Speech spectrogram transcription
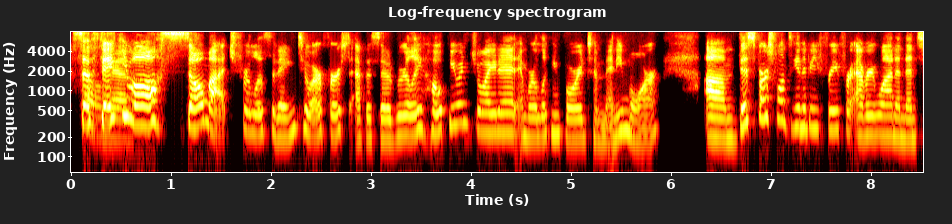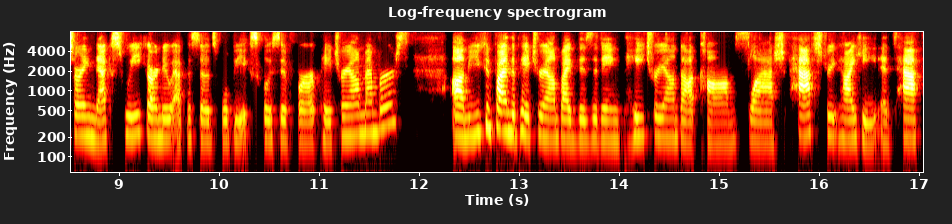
so, oh, thank man. you all so much for listening to our first episode. Really hope you enjoyed it, and we're looking forward to many more. Um, this first one's going to be free for everyone. And then starting next week, our new episodes will be exclusive for our Patreon members. Um, you can find the Patreon by visiting patreon.com slash half street high heat. It's half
